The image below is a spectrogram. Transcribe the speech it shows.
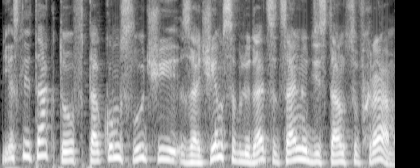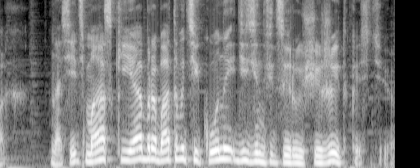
Если так, то в таком случае зачем соблюдать социальную дистанцию в храмах, носить маски и обрабатывать иконы дезинфицирующей жидкостью?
